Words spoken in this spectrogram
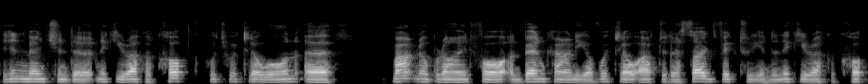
They didn't mention the Nicky Rackard Cup, which Wicklow won. Uh, Martin O'Brien for and Ben Carney of Wicklow after their side's victory in the Nicky Rackard Cup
